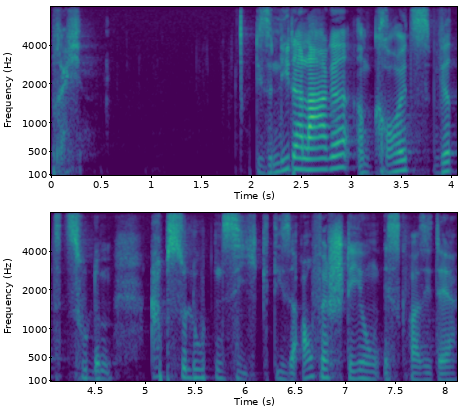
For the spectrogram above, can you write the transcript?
brechen. Diese Niederlage am Kreuz wird zu einem absoluten Sieg. Diese Auferstehung ist quasi der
